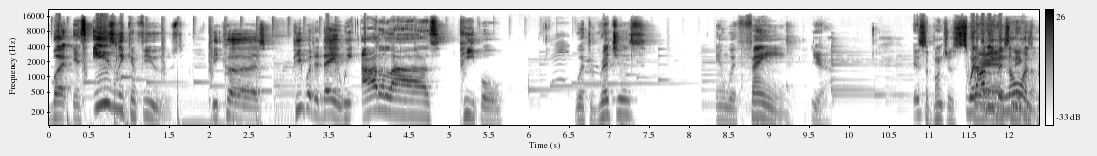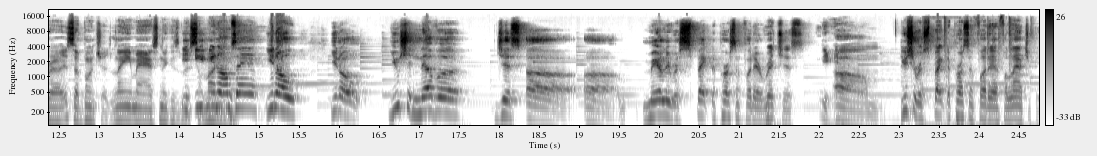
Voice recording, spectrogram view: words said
But it's easily confused because people today, we idolize people with riches and with fame. Yeah. It's a bunch of Without even knowing niggas, them. bro. It's a bunch of lame ass niggas with You, some you money. know what I'm saying? You know, you know, you should never just uh uh merely respect the person for their riches. Yeah. Um you should respect the person for their philanthropy.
